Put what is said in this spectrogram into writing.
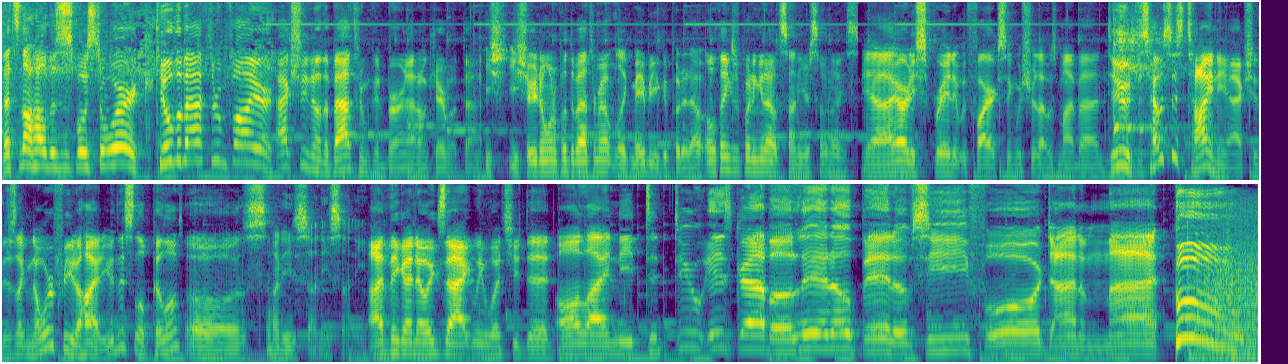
that's not how this is supposed to work. Kill the bathroom fire. Actually, no, the bathroom can burn. I don't care about that. You, you sure you don't want to put the bathroom out? Like, maybe you could put it out. Oh, thanks for putting it out, Sunny. You're so nice. Yeah, I already sprayed it with fire extinguisher. That was my bad. Dude, this house is tiny, actually. There's like nowhere for you to hide. Are you in this little pillow? Oh, Sunny, Sunny, Sunny. I think I know exactly what you did. All I need to do is grab a little bit of C4 dynamite. Boom!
